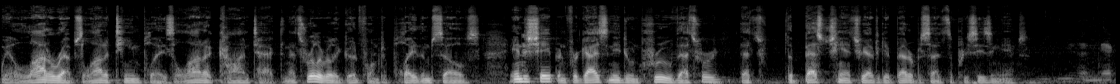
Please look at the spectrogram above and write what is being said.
we had a lot of reps, a lot of team plays, a lot of contact. And that's really, really good for them to play themselves into shape. And for guys that need to improve, that's where, that's the best chance you have to get better besides the preseason games. Using Nick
